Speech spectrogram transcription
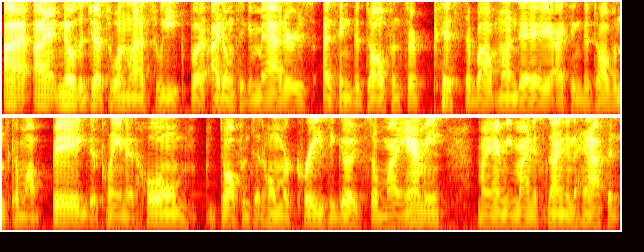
I, I know the Jets won last week, but I don't think it matters. I think the Dolphins are pissed about Monday. I think the Dolphins come out big. They're playing at home. Dolphins at home are crazy good. So Miami, Miami minus nine and a half and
